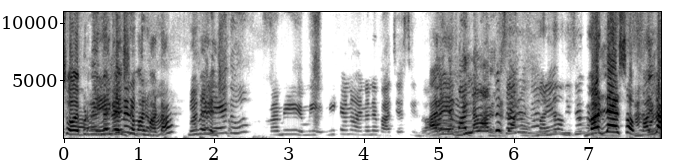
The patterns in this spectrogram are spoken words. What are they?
సో ఇప్పుడు మేమే గెలిచాం అనమాట మేమే గెలిచాం. లేదు. మీ మీ- మీకైనా ఆయననే బాగా చేసిండు. అరే మళ్ళా మళ్ళీ పంపిస్తాను. మళ్ళీ వేస్తాం మళ్ళా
